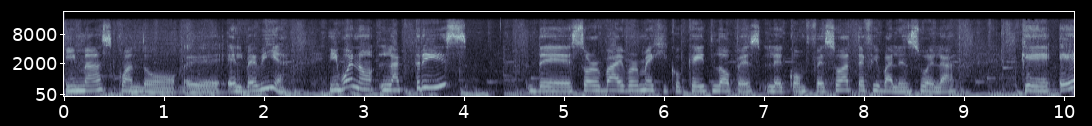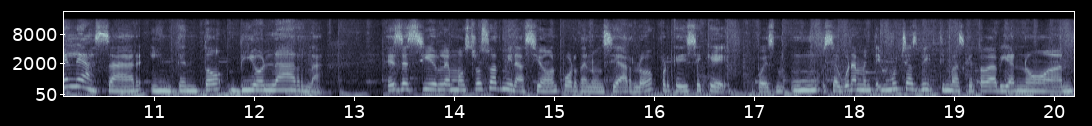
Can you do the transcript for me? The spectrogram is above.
y más cuando él bebía. Y bueno, la actriz de Survivor México, Kate López, le confesó a Tefi Valenzuela que Eleazar intentó violarla. Es decir, le mostró su admiración por denunciarlo, porque dice que, pues, seguramente hay muchas víctimas que todavía no han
